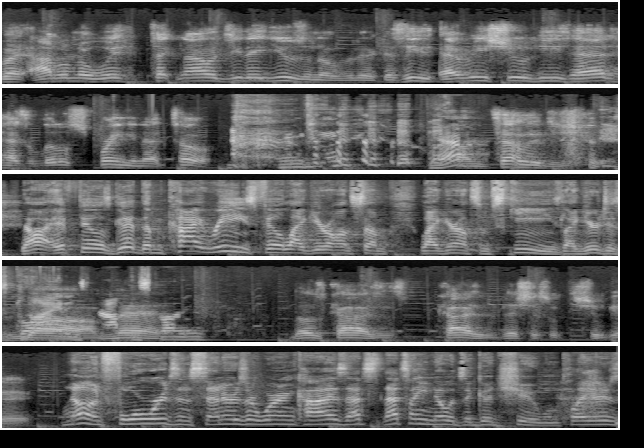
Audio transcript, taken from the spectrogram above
But I don't know what technology they're using over there because he every shoe he's had has a little spring in that toe. Mm-hmm. yeah, I'm telling you. No, it feels good. Them Kyrie's feel like you're on some like you're on some skis, like you're just gliding, oh, stopping, man. starting. Those Kais is Kai is vicious with the shoe game. No, and forwards and centers are wearing Kais. That's that's how you know it's a good shoe. When players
